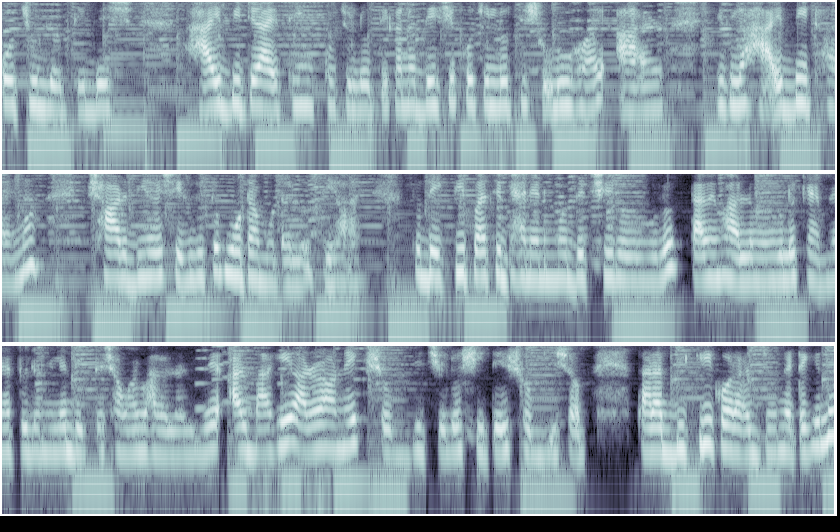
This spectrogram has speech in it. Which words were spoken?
কচুরলতি বেশ হাইব্রিডের আই থিঙ্ক কচুরলতি কারণ দেশি কচুরলতি শুরু হয়, আর যেগুলো হাইব্রিড হয় না, সার দিয়ে হয়, সেগুলো তো মোটা মোটা লতি হয়। তো দেখতেই পাচ্ছি ভ্যানের মধ্যে ছিল ওগুলো। তা আমি ভাবলাম ওগুলো ক্যামেরা তুলে নিলে দেখতে সবার ভালো লাগবে। আর বাকি আরও অনেক সবজি ছিল, শীতের সবজি সব। তারা বিক্রি করার জন্য, এটা কিন্তু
